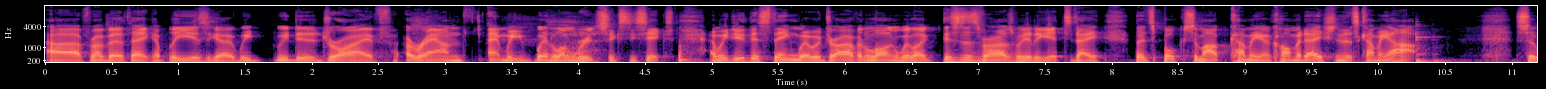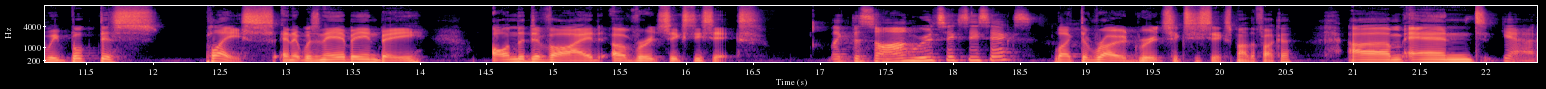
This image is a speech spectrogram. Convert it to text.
uh, for my birthday a couple of years ago, we we did a drive around and we went along Route 66. And we do this thing where we're driving along and we're like, this is as far as we're going to get today. Let's book some upcoming accommodation that's coming up. So we booked this place and it was an Airbnb on the divide of Route 66. Like the song Route 66. Like the road, Route 66, motherfucker. Um, and Yeah.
